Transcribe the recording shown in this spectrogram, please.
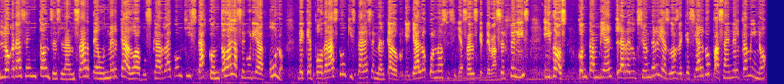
logras entonces lanzarte a un mercado a buscar la conquista con toda la seguridad, uno, de que podrás conquistar ese mercado porque ya lo conoces y ya sabes que te va a hacer feliz, y dos, con también la reducción de riesgos de que si algo pasa en el camino,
